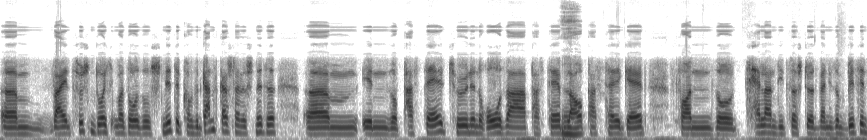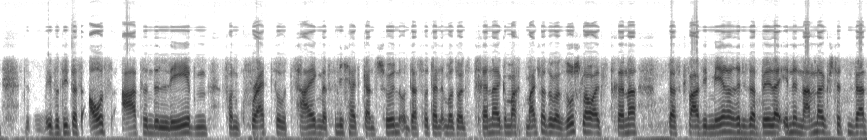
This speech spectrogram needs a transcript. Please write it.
ähm, weil zwischendurch immer so, so Schnitte kommen, so ganz, ganz schnelle Schnitte ähm, in so Pastelltönen, rosa, Pastellblau, ja. Pastellgelb von so Tellern, die zerstört werden, die so ein bisschen im Prinzip das ausartende Leben von Crat so zeigen. Das finde ich halt ganz schön und das wird dann immer so als Trenner gemacht, manchmal sogar so schlau als Trenner, dass quasi mehrere dieser Bilder ineinander geschnitten werden,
